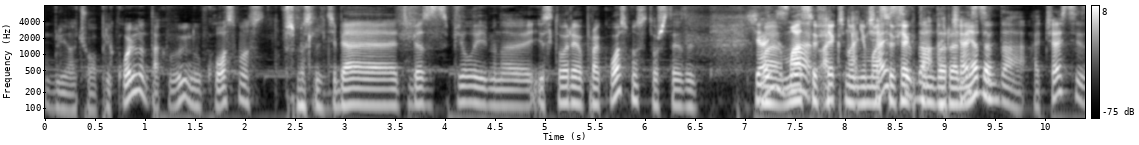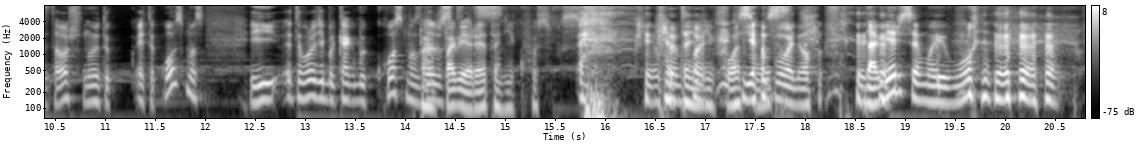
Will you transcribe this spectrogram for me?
блин, а что, прикольно так вы, ну космос. В смысле, тебя, тебя зацепила именно история про космос, то, что это... Я Ма- не знаю, Mass Effect, от- но не Mass Effect да, Andromeda? Отчасти, да, отчасти из-за того, что, ну, это, это космос, и это вроде бы как бы космос По- даже... Поверь, это не космос. Я Это не Я космос. понял. Доверься моему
